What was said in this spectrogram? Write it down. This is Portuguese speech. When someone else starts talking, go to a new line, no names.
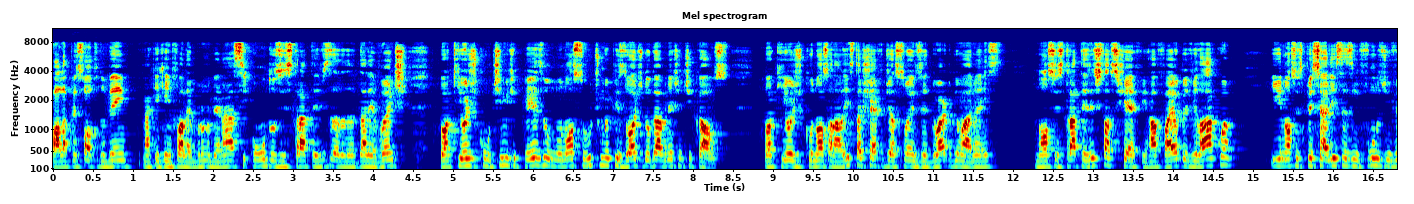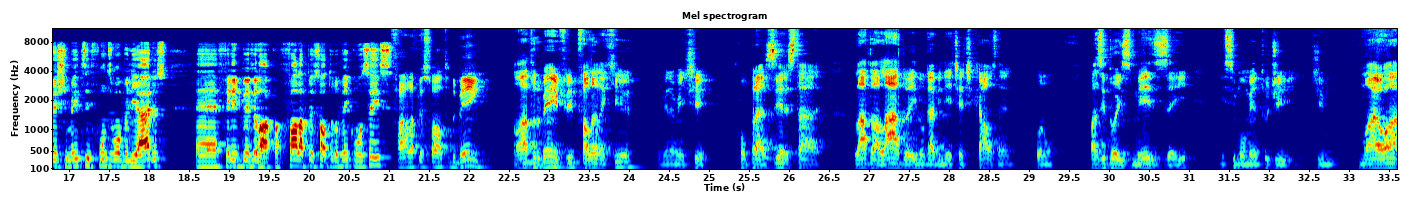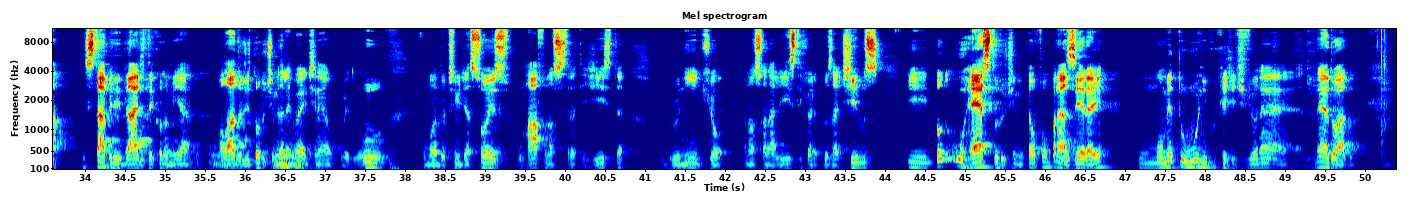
Fala pessoal, tudo bem? Aqui quem fala é Bruno Benassi, um dos estrategistas da, da Levante. Estou aqui hoje com o time de peso no nosso último episódio do Gabinete Anticaos. Estou aqui hoje com o nosso analista-chefe de ações, Eduardo Guimarães, nosso estrategista-chefe, Rafael Bevilacqua, e nossos especialistas em fundos de investimentos e fundos imobiliários, é, Felipe Bevilacqua. Fala pessoal, tudo bem com vocês?
Fala pessoal, tudo bem?
Olá, tudo bem? Felipe falando aqui. Primeiramente, com prazer estar lado a lado aí no Gabinete Anticaos, né? Foram quase dois meses aí, nesse momento de, de maior instabilidade da economia ao lado de todo o time da Levante, né? O Edu, comanda o time de ações, o Rafa, nosso estrategista, o Bruninho, que é o nosso analista, que olha para os ativos, e todo o resto do time. Então foi um prazer aí, um momento único que a gente viu, né, né Eduardo?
